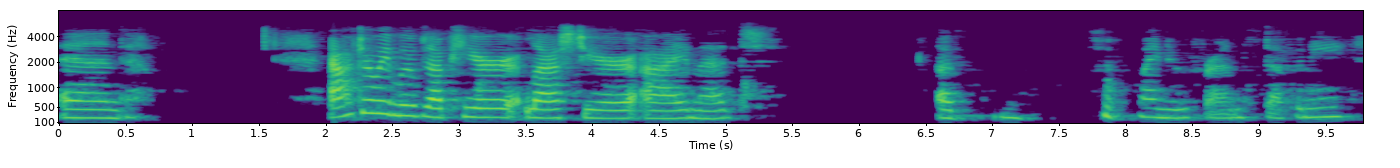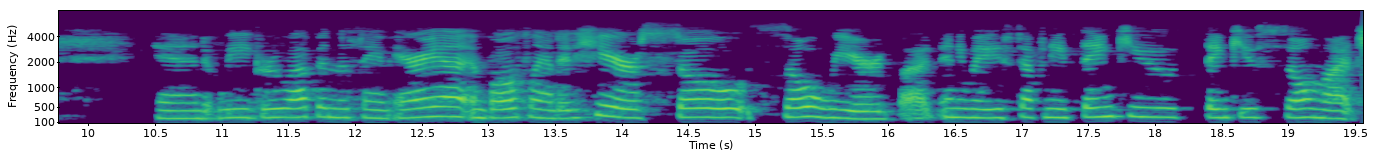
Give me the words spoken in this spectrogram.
And after we moved up here last year, I met a, my new friend, Stephanie and we grew up in the same area and both landed here. So, so weird. But anyway, Stephanie, thank you. Thank you so much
